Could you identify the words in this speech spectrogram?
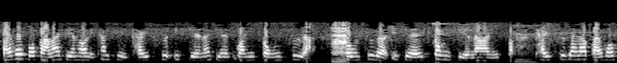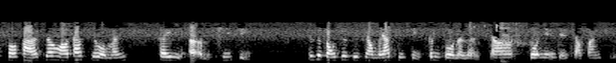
白货佛法那边哈、你看可以开示一些那些关于冬至啊，啊冬至的一些重点啊，你把、嗯开示在那白货佛法的时候哦，到时我们可以呃提醒，就是公司之前我们要提醒更多的人，要多念一点小方子，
